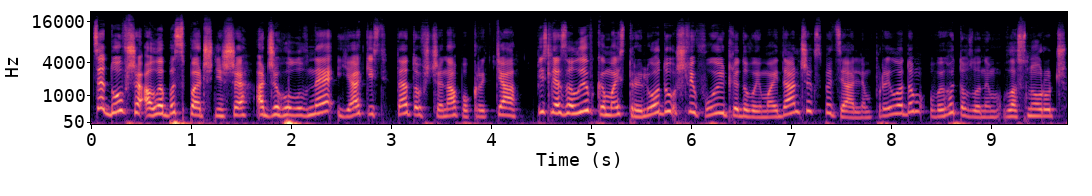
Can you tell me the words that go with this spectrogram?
Це довше, але безпечніше, адже головне якість та товщина покриття. Після заливки майстри льоду шліфують льодовий майданчик спеціальним приладом, виготовленим власноруч.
